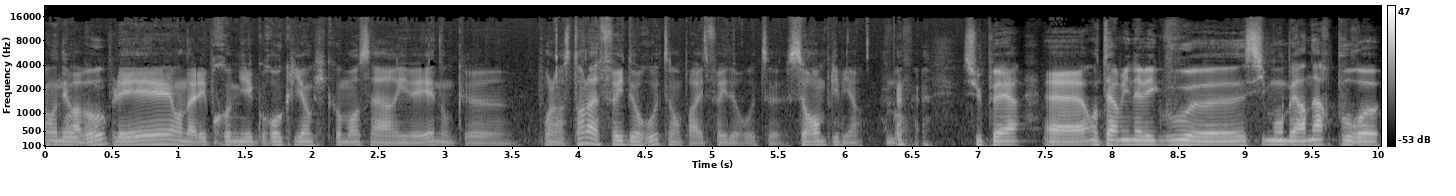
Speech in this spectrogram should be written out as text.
on est au complet, on a les premiers gros clients qui commencent à arriver. Donc euh, pour l'instant, la feuille de route, on parlait de feuille de route, se remplit bien. super. on termine avec vous, Simon Bernard, pour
